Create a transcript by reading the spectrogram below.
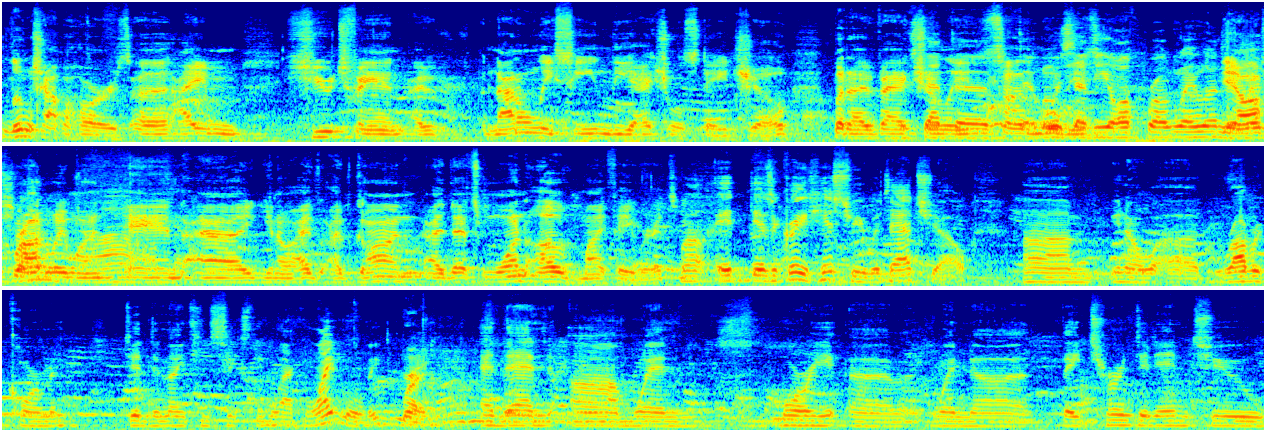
Little Shop of Horrors. Uh, I'm huge fan. I've not only seen the actual stage show, but I've actually the, saw the the- was that the off Broadway one? The off Broadway one, Ah, and okay. uh, you know I've, I've gone. Uh, that's one of my favorites. well, it, there's a great history with that show. Um, you know, uh, Robert Corman did the 1960 black and white movie, Right. and then um, when Maury, uh, when uh, they turned it into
